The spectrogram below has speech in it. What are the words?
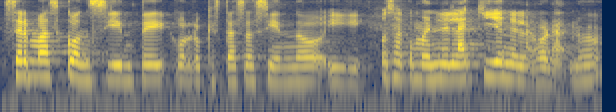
ser más consciente con lo que estás haciendo y, O sea, como en el aquí y en el ahora, ¿no?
